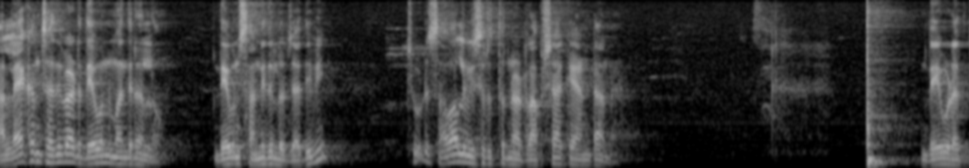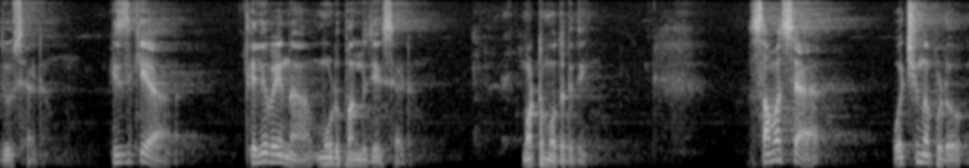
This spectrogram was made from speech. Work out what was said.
ఆ లేఖను చదివాడు దేవుని మందిరంలో. దేవుని సన్నిధిలో చదివి చూడు సవాలు విసురుతున్నాడు రప్షాకే అంటాను. దేవుడు అది చూశాడు. హిజికియా తెలివైన మూడు పనులు చేశాడు. మొట్టమొదటిది. సమస్య వచ్చినప్పుడు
